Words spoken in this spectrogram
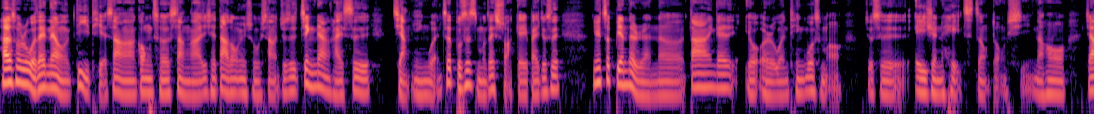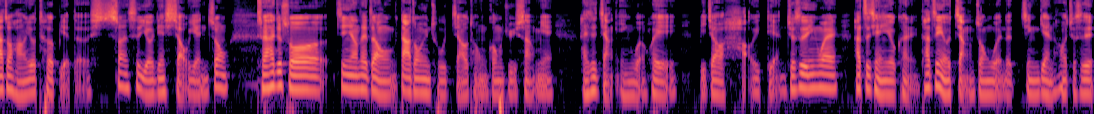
他说，如果在那种地铁上啊、公车上啊、一些大众运输上，就是尽量还是讲英文。这不是什么在耍 gay 掰，就是因为这边的人呢，大家应该有耳闻听过什么，就是 Asian hate 这种东西。然后加州好像又特别的，算是有点小严重，所以他就说，尽量在这种大众运输交通工具上面，还是讲英文会。比较好一点，就是因为他之前也有可能，他之前有讲中文的经验，然后就是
